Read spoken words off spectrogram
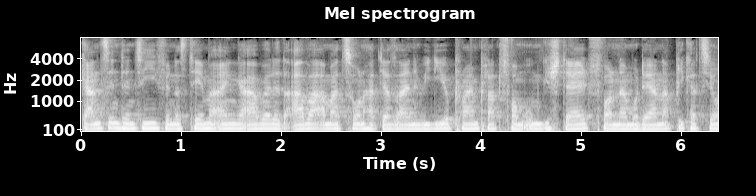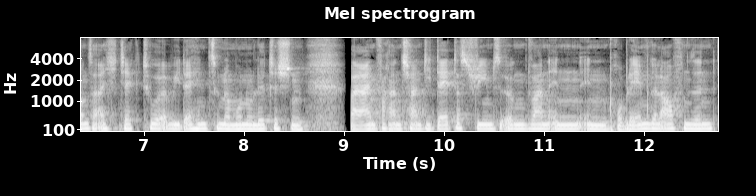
ganz intensiv in das Thema eingearbeitet, aber Amazon hat ja seine Video Prime Plattform umgestellt von einer modernen Applikationsarchitektur wieder hin zu einer monolithischen, weil einfach anscheinend die Data Streams irgendwann in, in ein Problem gelaufen sind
